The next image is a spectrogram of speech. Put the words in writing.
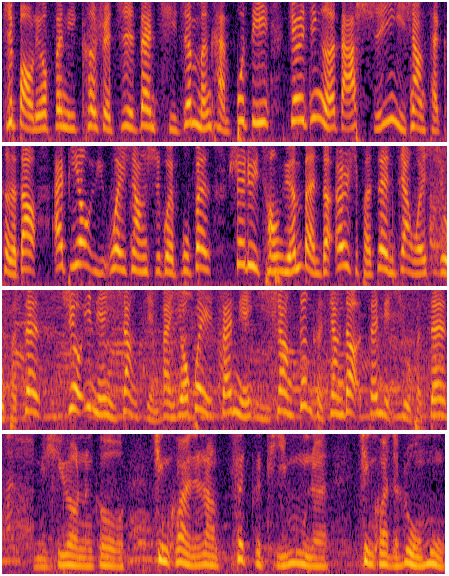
只保留分离课税制，但起征门槛不低，交易金额达十亿以上才课得到。IPO 与未上市柜部分税率从原本的二十 percent 降为十五 percent，只有一年以上减半优惠，三年以上更可降到三点七五 percent。我们希望能够尽快的让这个题目呢尽快的落幕。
